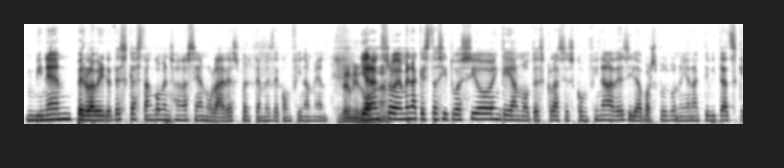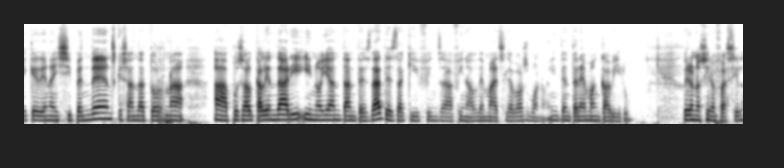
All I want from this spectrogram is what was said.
vinent, però la veritat és que estan començant a ser anul·lades per temes de confinament. I ara ens eh? trobem en aquesta situació en què hi ha moltes classes confinades i llavors doncs, bueno, hi ha activitats que queden així pendents, que s'han de tornar a posar al calendari i no hi ha tantes dates d'aquí fins a final de maig. Llavors, bueno, intentarem encabir-ho. Però no serà fàcil.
